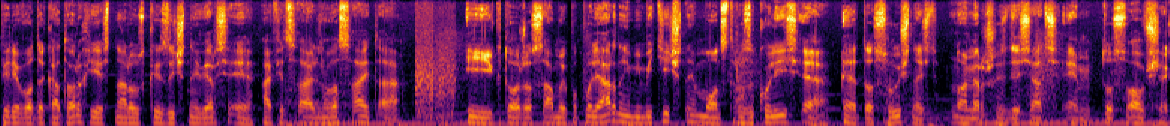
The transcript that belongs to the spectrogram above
переводы которых есть на русскоязычной версии официального сайта. И кто же самый популярный миметичный монстр за кулисья? Это сущность номер 67, тусовщик.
